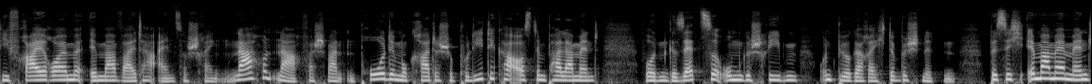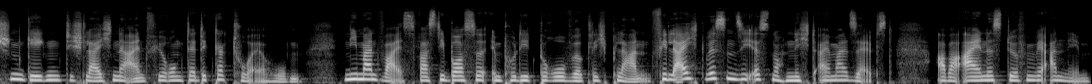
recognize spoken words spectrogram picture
die Freiräume immer weiter einzuschränken. Nach und nach verschwanden pro-demokratische Politiker aus dem Parlament, wurden Gesetze umgeschrieben und Bürgerrechte beschnitten, bis sich immer mehr Menschen gegen die schleichende Einführung der Diktatur erhoben. Niemand weiß, was die Bosse im Politbüro wirklich planen. Vielleicht wissen sie es noch nicht einmal selbst. Aber eines dürfen wir annehmen.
